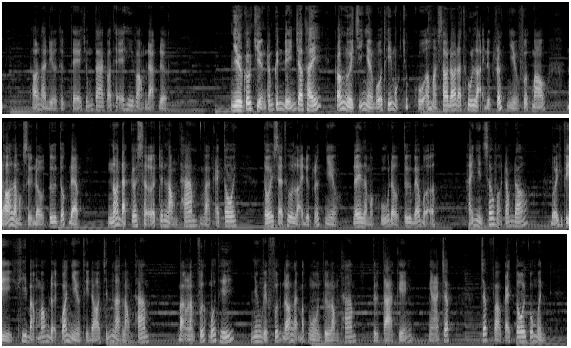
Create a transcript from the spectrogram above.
Đó là điều thực tế chúng ta có thể hy vọng đạt được. Nhiều câu chuyện trong kinh điển cho thấy, có người chỉ nhờ bố thí một chút của mà sau đó đã thu lại được rất nhiều phước báu. Đó là một sự đầu tư tốt đẹp. Nó đặt cơ sở trên lòng tham và cái tôi. Tôi sẽ thu lại được rất nhiều. Đây là một cú đầu tư béo bở. Hãy nhìn sâu vào trong đó. Bởi vì khi bạn mong đợi quá nhiều thì đó chính là lòng tham. Bạn làm phước bố thí, nhưng việc phước đó lại bắt nguồn từ lòng tham, từ tà kiến, ngã chấp, chấp vào cái tôi của mình.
